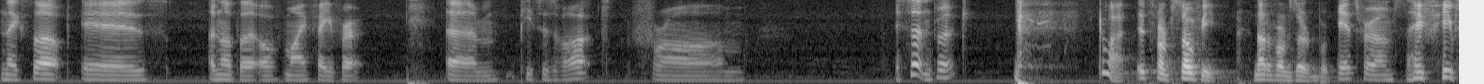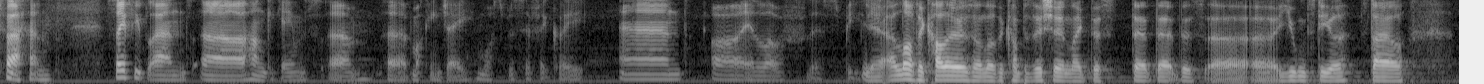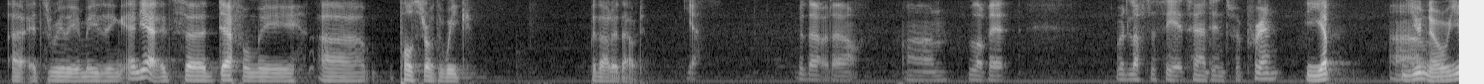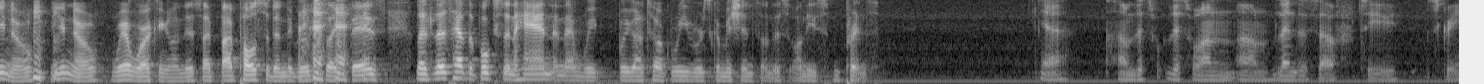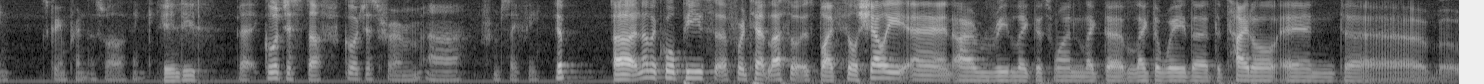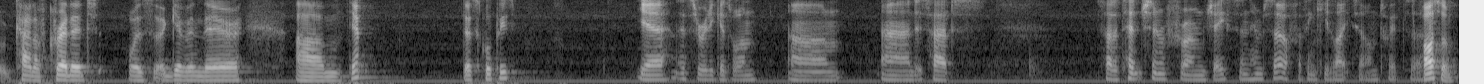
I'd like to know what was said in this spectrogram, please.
Next up is another of my favorite um, pieces of art from a certain book. come on, it's from Sophie, not from a certain book. It's from Sophie Bland. Sophie Bland, uh, Hunger Games, um, uh, Mockingjay more specifically, and I love this piece. Yeah, I love the colors. I love the composition, like this that that this uh, uh, Jugendstil style. Uh, it's really amazing, and yeah, it's uh, definitely uh, poster of the week, without a doubt. Yes, without a doubt. Um, love it. Would love to see it turned into a print. Yep, you Um, know, you know, you know. We're working on this. I, I posted in the groups like there's let's let's have the books in hand, and then we we're gonna talk reverse commissions on this on these prints. Yeah, um, this this one um, lends itself to screen screen print as well. I think. Indeed. But gorgeous stuff. Gorgeous from uh, from Sophie. Yep. Uh, another cool piece uh, for Ted Lasso is by Phil Shelley, and I really like this one. Like the like the way the the title and uh, kind of credit was uh, given there. Um, yeah, that's a cool piece. Yeah, it's a really good one, um, and it's had it's had attention from Jason himself. I think he liked it on Twitter. Awesome.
